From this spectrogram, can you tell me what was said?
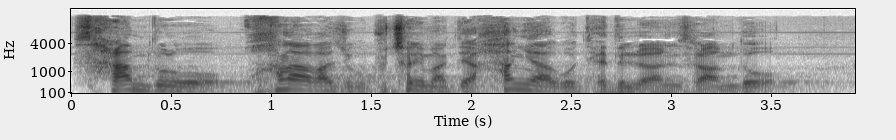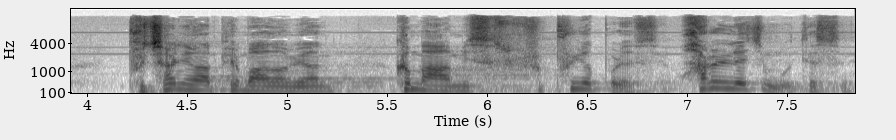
사람도 화나가지고 부처님한테 항의하고 대들려는 사람도 부처님 앞에만 오면 그 마음이 스르르 풀려버렸어요. 화를 내지 못했어요.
